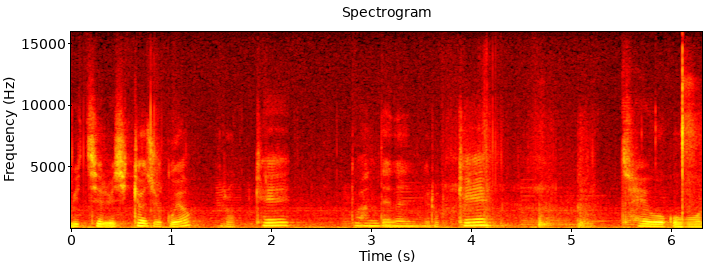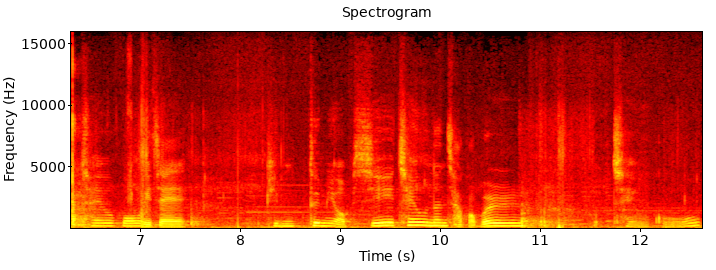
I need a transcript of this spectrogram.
위치를 시켜주고요. 이렇게 또 한 대는 이렇게 채우고 채우고 이제 빈틈이 없이 채우는 작업을 채우고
